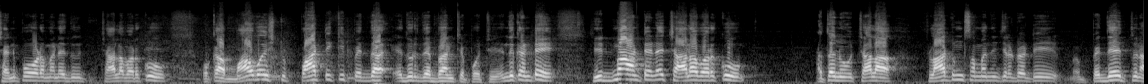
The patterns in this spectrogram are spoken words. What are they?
చనిపోవడం అనేది చాలా వరకు ఒక మావోయిస్టు పార్టీకి పెద్ద ఎదురు దెబ్బ అని చెప్పొచ్చు. ఎందుకంటే హిడ్మా అంటేనే చాలా వరకు అతను చాలా ప్లాటూన్కి సంబంధించినటువంటి పెద్ద ఎత్తున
